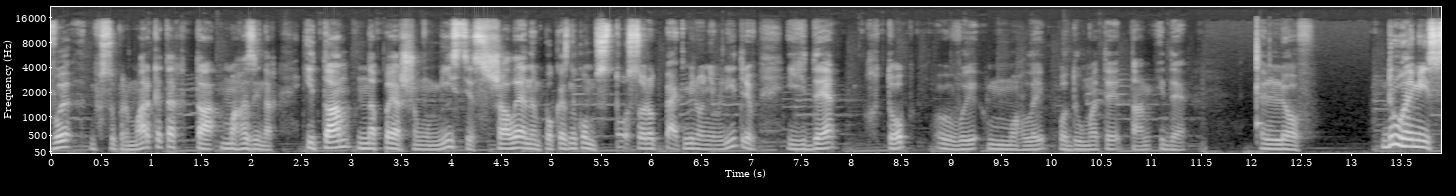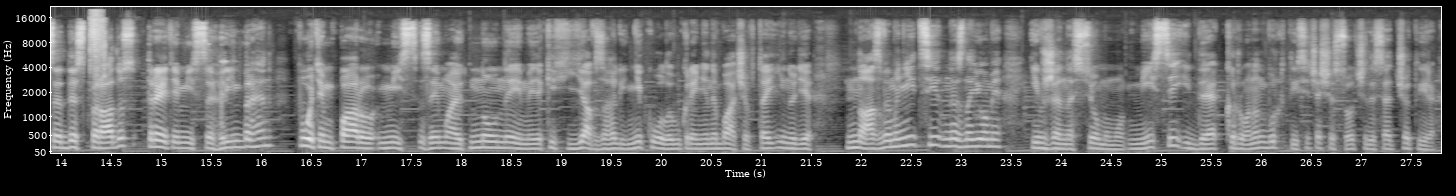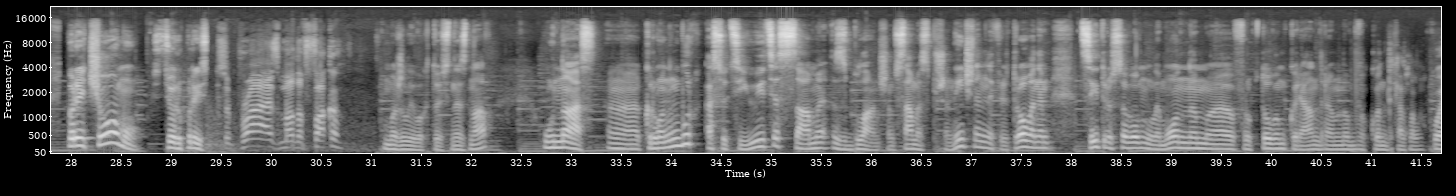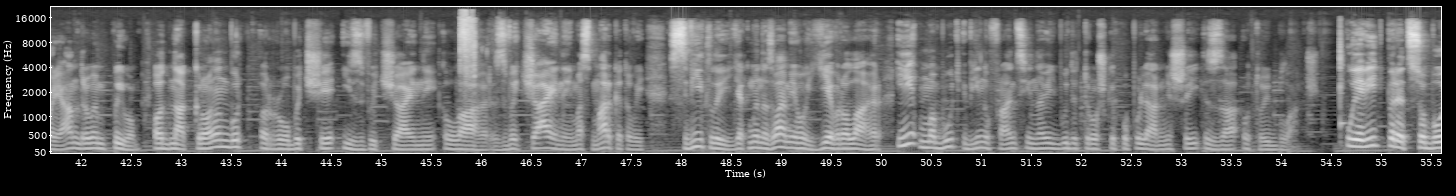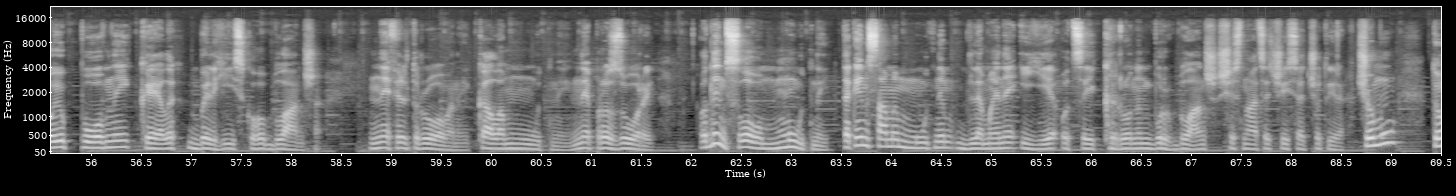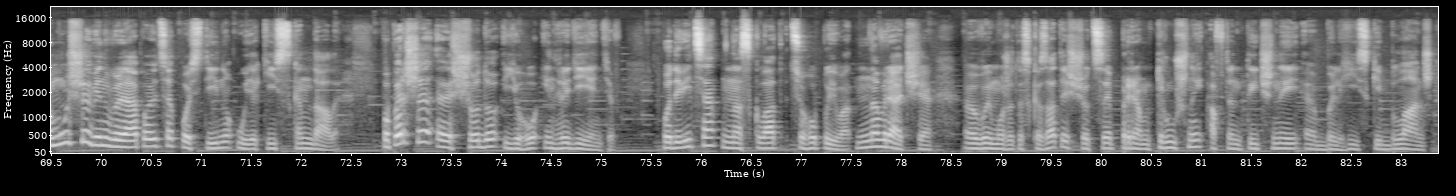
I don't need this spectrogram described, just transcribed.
е, в супермаркетах та магазинах. І там на першому місці з шаленим показником 145 мільйонів літрів йде хто б ви могли подумати, там іде Льов. Друге місце Деспирадос, третє місце Грінберген. Потім пару місць займають ноунейми, яких я взагалі ніколи в Україні не бачив, та іноді назви мені ці незнайомі. І вже на сьомому місці йде Кроненбург 1664. Причому сюрприз Surprise, можливо, хтось не знав. У нас е, Кроненбург асоціюється саме з бланшем, саме з пшеничним, нефільтрованим, цитрусовим, лимонним, е, фруктовим, коріандровим, коріандровим пивом. Однак Кроненбург робить ще і звичайний лагер, звичайний мас-маркетовий, світлий, як ми називаємо його, євролагер. І, мабуть, він у Франції навіть буде трошки популярніший за отой бланш. Уявіть перед собою повний келих бельгійського бланша. Нефільтрований, каламутний, непрозорий. Одним словом, мутний. Таким самим мутним для мене і є оцей Кроненбург Бланш 1664. Чому? Тому що він вляпається постійно у якісь скандали. По-перше, е, щодо його інгредієнтів. Подивіться на склад цього пива. Навряд чи е, ви можете сказати, що це прям трушний автентичний е, бельгійський бланш,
